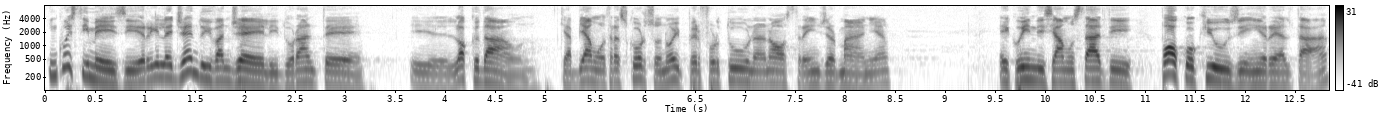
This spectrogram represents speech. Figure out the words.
In questi mesi, rileggendo i Vangeli durante il lockdown che abbiamo trascorso noi per fortuna nostra in Germania, e quindi siamo stati poco chiusi in realtà,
